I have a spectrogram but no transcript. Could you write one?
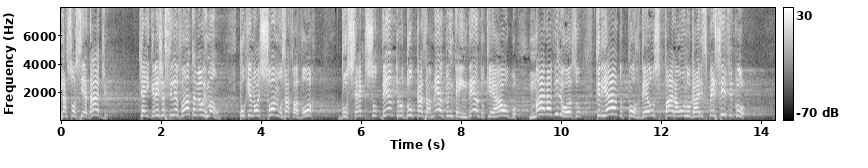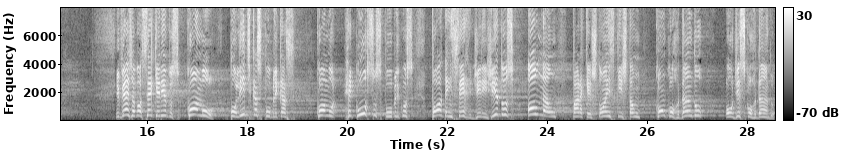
na sociedade que a igreja se levanta, meu irmão, porque nós somos a favor do sexo dentro do casamento, entendendo que é algo maravilhoso, criado por Deus para um lugar específico. E veja você, queridos, como políticas públicas, como recursos públicos podem ser dirigidos ou não para questões que estão concordando ou discordando,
